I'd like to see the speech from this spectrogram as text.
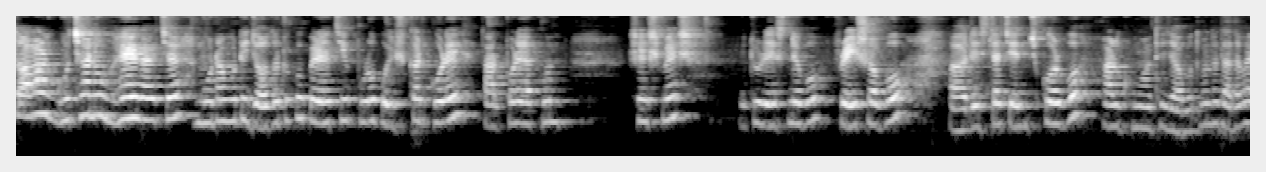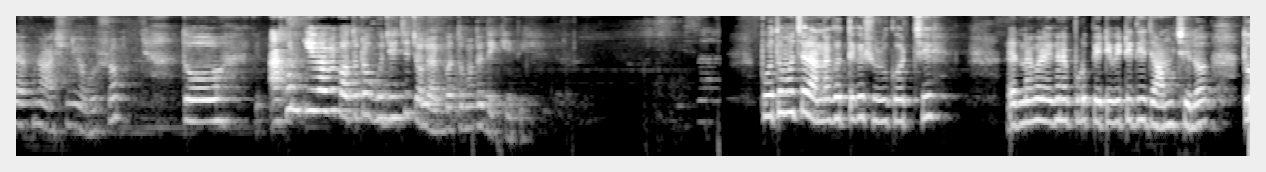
তো আমার গোছানো হয়ে গেছে, মোটামুটি যতটুকু পেরেছি পুরো পরিষ্কার করে, তারপরে এখন শেষমেশ একটু রেস্ট নেব ফ্রেশ হব ড্রেসটা চেঞ্জ করব আর ঘুমাতে যাব। তোমাদের দাদাভাই এখনও আসেনি অবশ্য। তো এখন কীভাবে কতটা গুছিয়েছি চলো একবার তোমাদের দেখিয়ে দিই। প্রথম হচ্ছে রান্নাঘর থেকে শুরু করছি। রান্নাঘর এখানে পুরো পেটি পেটি দিয়ে জাম ছিল। তো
